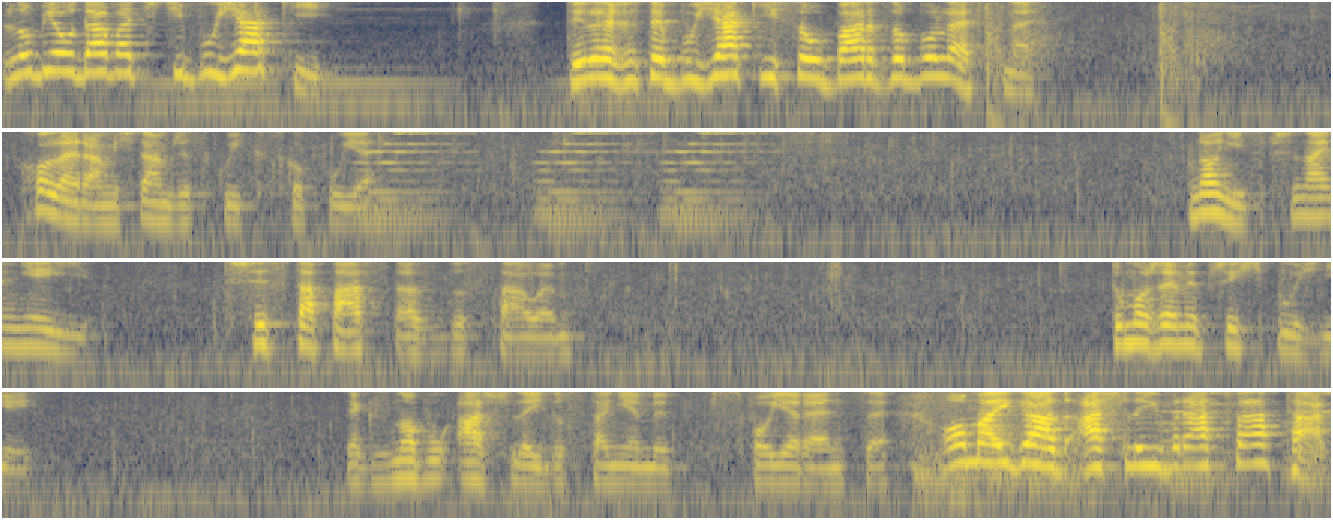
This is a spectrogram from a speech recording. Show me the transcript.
lubią dawać ci buziaki. Tyle, że te buziaki są bardzo bolesne. Cholera, myślałem, że Squeak skopuje. No nic, przynajmniej 300 pastas dostałem. Tu możemy przyjść później. Jak znowu Ashley dostaniemy w swoje ręce. Oh my god, Ashley wraca? Tak,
